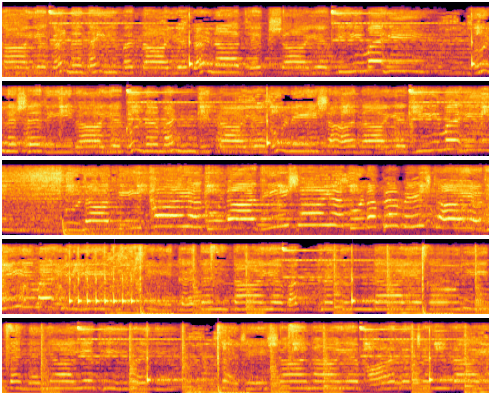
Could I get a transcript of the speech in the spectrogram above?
काय गणदैवताय गणाध्यक्षाय धीमहि गुणशरीराय गुणमण्डिताय गुणेशानाय धीमहि गुणातीथाय गुणाधीशाय गुणप्रवेष्टाय धीमहि एकदन्ताय वक्रतुण्डाय गौरीकनयाय धीमहि गजेशानाय बालचन्दाय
